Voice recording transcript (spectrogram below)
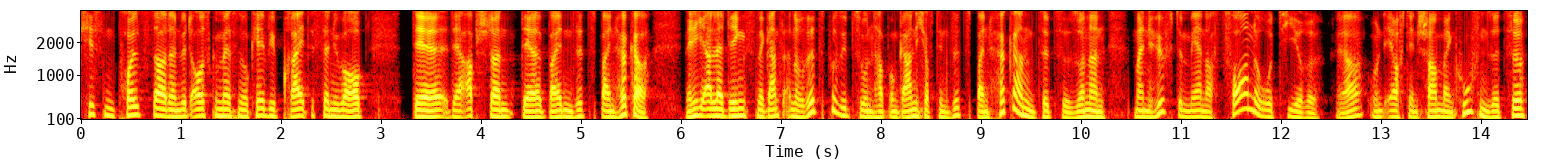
Kissenpolster, dann wird ausgemessen, okay, wie breit ist denn überhaupt der, der Abstand der beiden Sitzbeinhöcker. Wenn ich allerdings eine ganz andere Sitzposition habe und gar nicht auf den Sitzbeinhöckern sitze, sondern meine Hüfte mehr nach vorne rotiere, ja, und eher auf den Schambeinkufen sitze,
